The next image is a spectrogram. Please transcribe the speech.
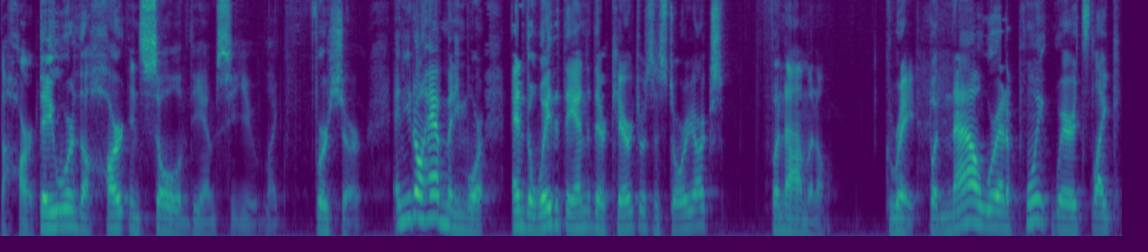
the heart. they were the heart and soul of the MCU, like for sure. And you don't have many more. And the way that they ended their characters and story arcs, phenomenal, great. But now we're at a point where it's like,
